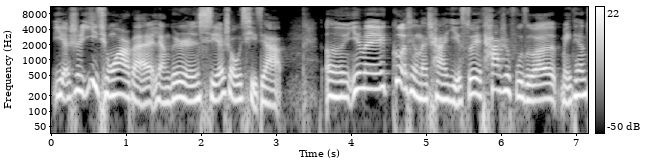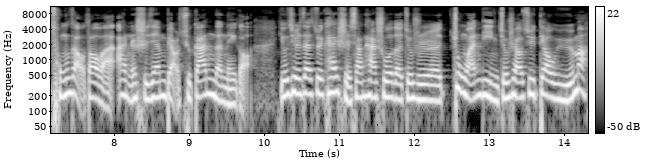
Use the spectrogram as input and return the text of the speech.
也是一穷二白，两个人携手起家。嗯，因为个性的差异，所以他是负责每天从早到晚按着时间表去干的那个。尤其是在最开始，像他说的，就是种完地你就是要去钓鱼嘛，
